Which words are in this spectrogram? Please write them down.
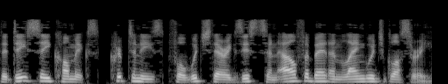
the DC Comics, Kryptonese for which there exists an alphabet and language glossary.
